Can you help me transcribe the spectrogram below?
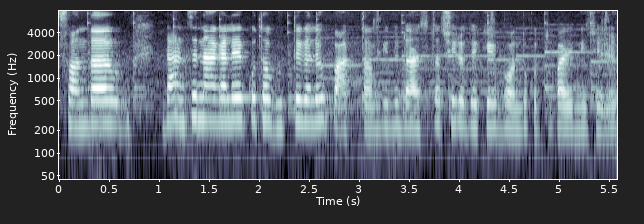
সন্ধ্যা ডান্সে না গেলে কোথাও ঘুরতে গেলেও পারতাম, কিন্তু ডান্সটা ছিল দেখে বন্ধ করতে পারিনি ছেলে।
